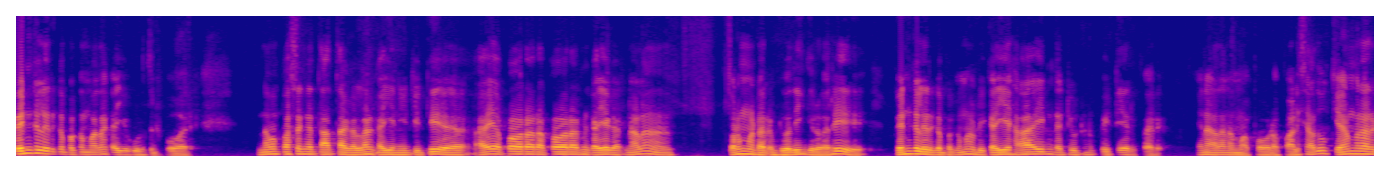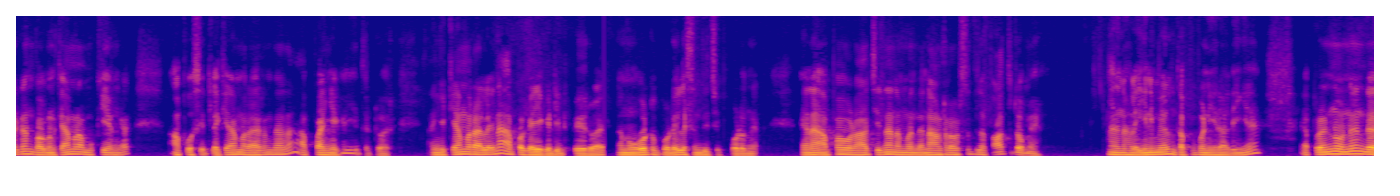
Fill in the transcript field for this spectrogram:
பெண்கள் இருக்க பக்கமாக தான் கையை கொடுத்துட்டு போவார். நம்ம பசங்க தாத்தாக்கள்லாம் கையை நீட்டிட்டு ஐய அப்பா வர்றாரு அப்பா வர்றாருன்னு கையை காட்டினாலும் தொடமாட்டார். அப்படி ஒதுங்கிடுவார் பெண்கள் இருக்க பக்கமாக அப்படி கையை ஹாயின்னு தட்டி விட்டுட்டு போயிட்டே இருப்பார். ஏன்னா அதான் நம்ம அப்பாவோட பாலிசி அதுவும் கேமரா இருக்கான்னு பார்க்கணும். கேமரா முக்கியங்க. ஆப்போசிட்டில் கேமரா இருந்தால் தான் அப்பா இங்கே கையை தட்டுவார். அங்கே கேமரா இல்லைன்னா அப்பா கையை கட்டிட்டு போயிடுவார் நம்ம ஓட்டு போடையில் சிந்திச்சு போடுங்க. ஏன்னா அப்பாவோட ஆட்சி தான் நம்ம இந்த நாலரை வருஷத்தில் பார்த்துட்டோமே. அதனால் இனிமேலும் தப்பு பண்ணிடாதீங்க. அப்புறம் இன்னொன்று இந்த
